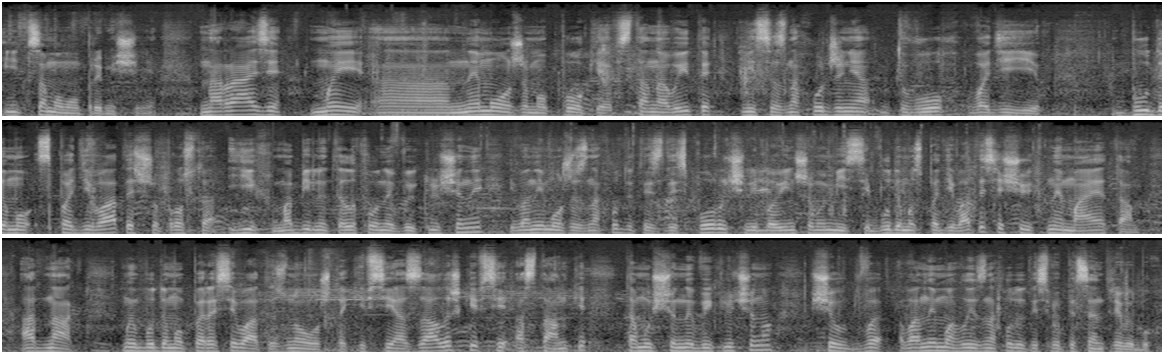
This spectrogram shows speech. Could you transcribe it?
і в самому приміщенні. Наразі ми е, не можемо поки встановити місце знаходження двох водіїв. Будемо сподіватися, що просто їх мобільні телефони виключені і вони можуть знаходитись десь поруч або в іншому місці. Будемо сподіватися, що їх немає там. Однак ми будемо пересівати знову ж таки всі залишки, всі останки, тому що не виключено, що вони могли знаходитись в епіцентрі вибуху.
